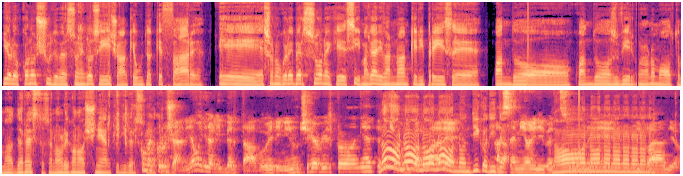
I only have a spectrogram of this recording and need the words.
io le ho conosciute persone così, ci ho anche avuto a che fare e sono quelle persone che sì, magari vanno anche riprese quando, quando svirgolano molto, ma del resto se non le conosci neanche di persona. Come Cruciani, diamogli la libertà, poverini, non ci capiscono niente. No, no, no, no, non dico di a da- 6 milioni di persone. No, no, no, no, no, no, no.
